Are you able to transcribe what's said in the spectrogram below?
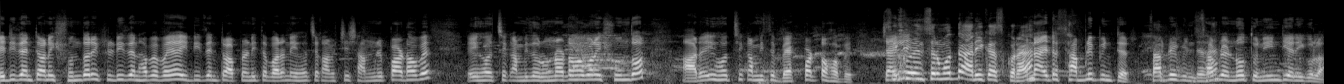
এই ডিজাইনটা অনেক সুন্দর একটি ডিজাইন হবে ভাইয়া। এই ডিজাইনটা আপনারা নিতে পারেন। এই হচ্ছে কামিজটির সামনের পার্ট হবে। এই হচ্ছে কামিজের উন্নাটা হবে অনেক সুন্দর। আর এই হচ্ছে কামিজের ব্যাক পার্টটা হবে। চাইলে সিকোয়েন্সের মধ্যে আরি কাজ করা হ্যাঁ? না এটা সাবলি প্রিন্টের সাবরি প্রিন্টার সাবলি নতুন ইন্ডিয়ান এগুলা।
